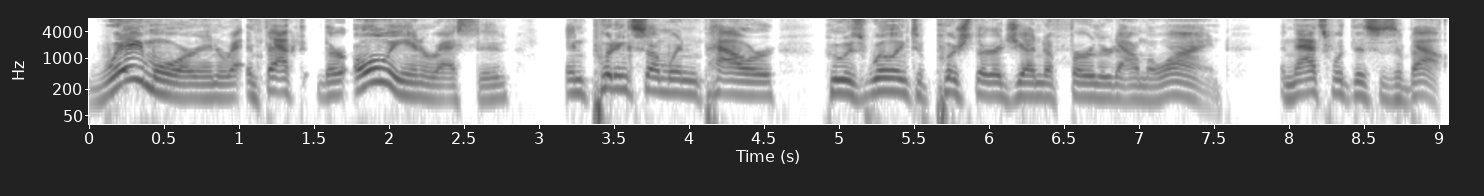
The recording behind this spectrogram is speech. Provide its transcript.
way more. In, in fact, they're only interested in putting someone in power who is willing to push their agenda further down the line. And that's what this is about.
